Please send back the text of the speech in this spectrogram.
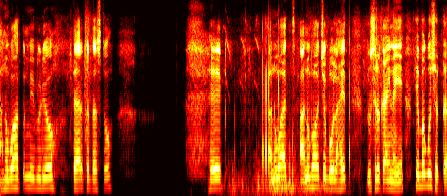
अनुभवातून मी व्हिडिओ तयार करत असतो. हे एक अनुभवाचे बोल आहेत दुसरं काही नाही आहे हे बघू शकता.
